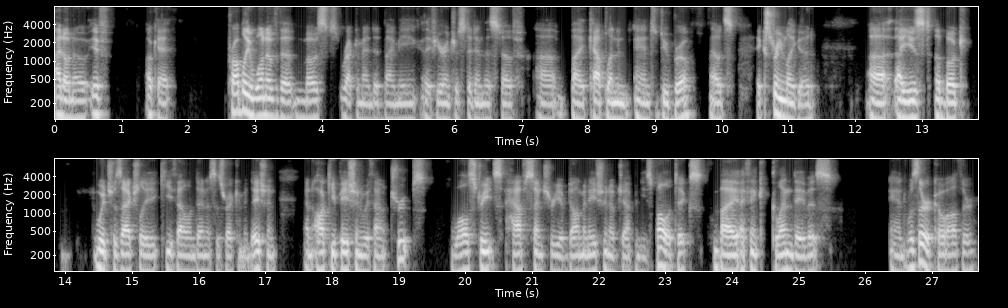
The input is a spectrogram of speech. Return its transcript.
I don't know if okay probably one of the most recommended by me if you're interested in this stuff uh, by Kaplan and, and Dubro. That's extremely good. Uh, I used a book which was actually Keith Allen Dennis's recommendation, An Occupation Without Troops, Wall Street's Half Century of Domination of Japanese Politics by, I think, Glenn Davis. And was there a co-author?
